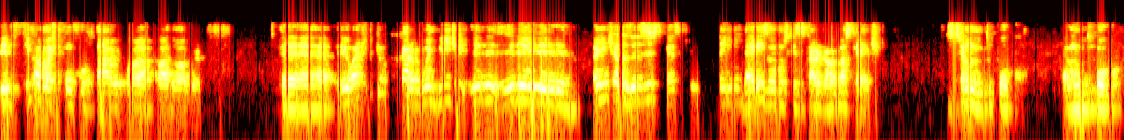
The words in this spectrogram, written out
ele fica mais confortável com a, com a dobra. É, eu acho que, cara, o Embiid, ele, ele, a gente às vezes esquece que tem 10 anos que esse cara joga basquete. Isso é muito pouco. É muito pouco.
